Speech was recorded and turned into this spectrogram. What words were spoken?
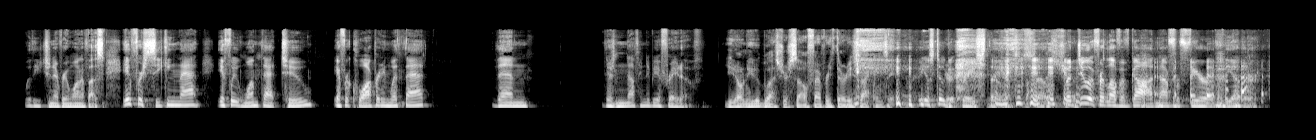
with each and every one of us. If we're seeking that, if we want that too, if we're cooperating with that, then there's nothing to be afraid of. You don't need to bless yourself every 30 seconds. Andrew. You'll still get grace though. So, but do it for love of God, not for fear of the other.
